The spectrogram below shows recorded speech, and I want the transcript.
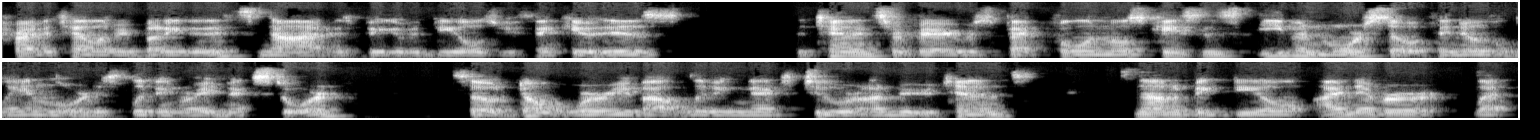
try to tell everybody that it's not as big of a deal as you think it is. The tenants are very respectful in most cases, even more so if they know the landlord is living right next door. So don't worry about living next to or under your tenants. It's not a big deal. I never let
